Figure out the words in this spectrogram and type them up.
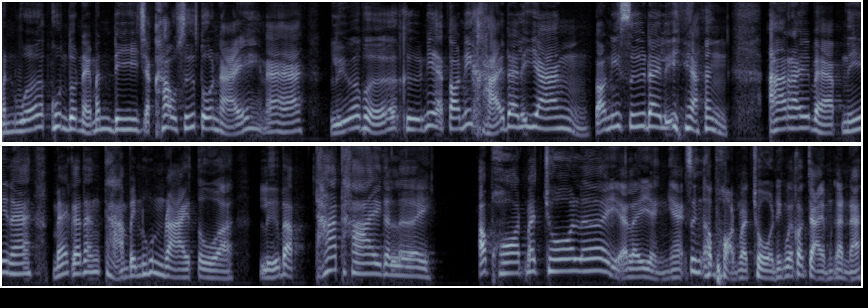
มันเวิร์กหุ้นตัวไหนมันดีจะเข้าซื้อตัวไหนนะฮะหรือว่าเผลอคือเนี่ยตอนนี้ขายได้หรือยัง ตอนนี้ซื้อได้หรือยัง อะไรแบบนี้นะ แม้กระทั่งถามเป็นหุ้นรายตัว หรือแบบท้าทายกันเลยเอาพอร์ตมาโชว์เลยอะไรอย่างเงี้ยซึ่งเอาพอร์ตมาโชว์นี่ไม่เข้าใจเหมือนกันนะ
